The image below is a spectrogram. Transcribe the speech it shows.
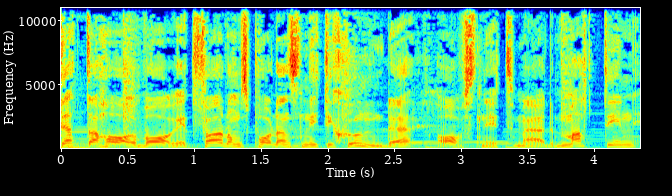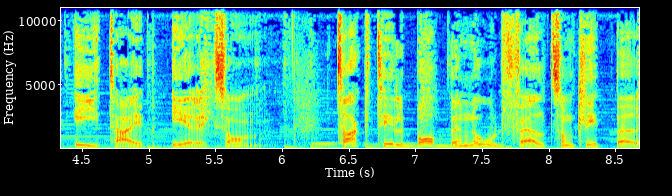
Detta har varit Fördomspoddens 97 avsnitt med Martin E-Type Eriksson. Tack till Bobbe Nordfeldt som klipper.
